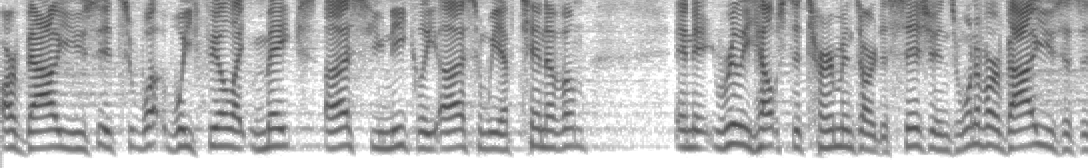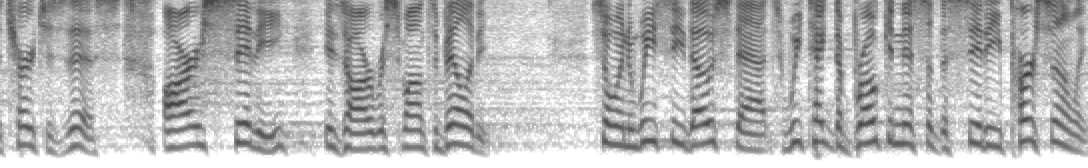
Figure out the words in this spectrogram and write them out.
our values, it's what we feel like makes us uniquely us, and we have 10 of them. And it really helps determines our decisions. One of our values as a church is this our city is our responsibility. So when we see those stats, we take the brokenness of the city personally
